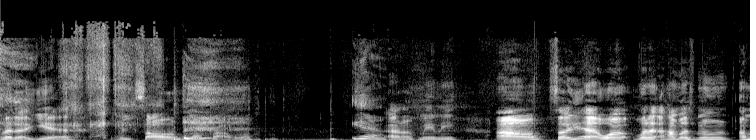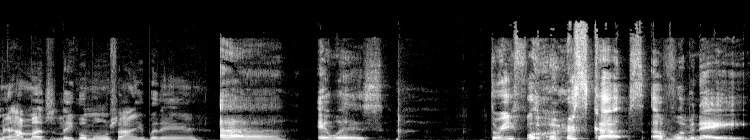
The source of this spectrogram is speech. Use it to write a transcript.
But uh, yeah, we solved one problem Yeah. out of many. Um. So yeah, what? What? How much moon? I mean, how much legal moonshine you put in? Uh, it was three fourths cups of lemonade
